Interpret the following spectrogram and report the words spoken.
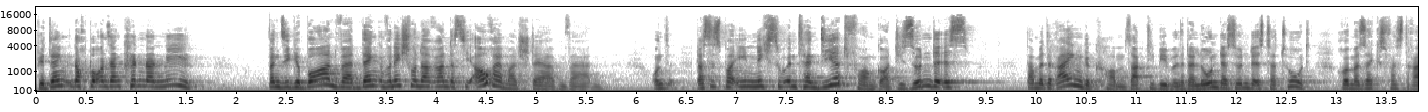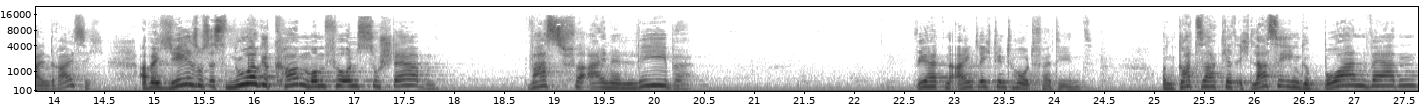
Wir denken doch bei unseren Kindern nie, wenn sie geboren werden, denken wir nicht schon daran, dass sie auch einmal sterben werden. Und das ist bei ihnen nicht so intendiert von Gott. Die Sünde ist damit reingekommen, sagt die Bibel. Der Lohn der Sünde ist der Tod. Römer 6, Vers 33. Aber Jesus ist nur gekommen, um für uns zu sterben. Was für eine Liebe. Wir hätten eigentlich den Tod verdient. Und Gott sagt jetzt, ich lasse ihn geboren werden,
